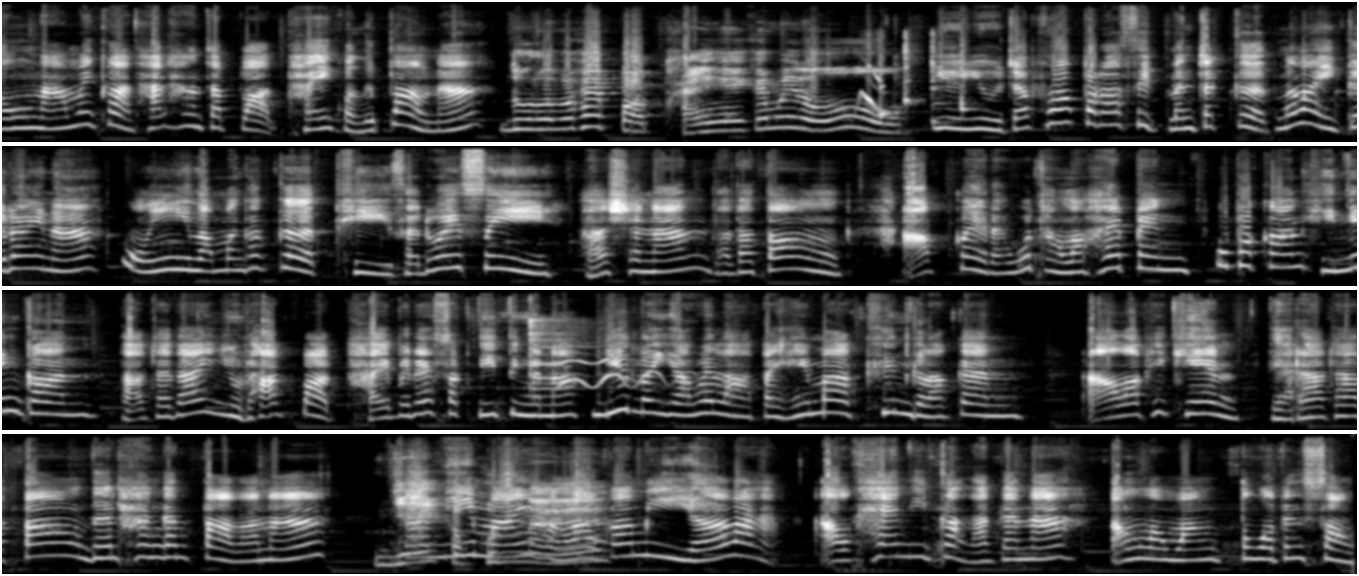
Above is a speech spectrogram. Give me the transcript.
ลงน้ำไว้ก่อนท่าทางจะปลอดภัยกว่าหรือเปล่านะ ดูแล้วไม่ค่อยปลอดภัยไงก็ไม่รู้ อยู่ๆเจะพวกปรสิตมันจะเกิดเมื่อไหร่ก็ได้นะอุ้ยแล้วมันก็เกิดถี่ซะด้วยสิ เพราะฉะนั้นเราจะต้องอัปเกรดอาวุธของเราให้เป็นอุปกรณ์หินกันก่อนเราจะได้อยู่รอดปลอดภัยไปได้สักนิดนึงนะยืดระยะเวลาไปให้มากขึ้นก็แล้วกัน เอาละพี่เคนเดี๋ยวเราจะต้องเดินทางกันต่อแล้วนะตเย่อนขอบนี้คุไม้ณขนะองเราก็มีเยอะล่ะ เอาแค่นี้ก่อนแล้วกันนะ ต้องระวังตัวเป็นสอง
